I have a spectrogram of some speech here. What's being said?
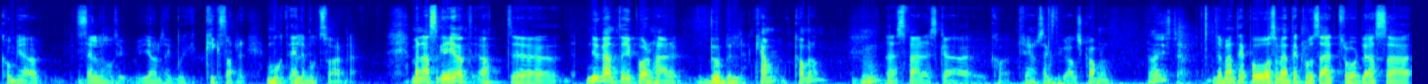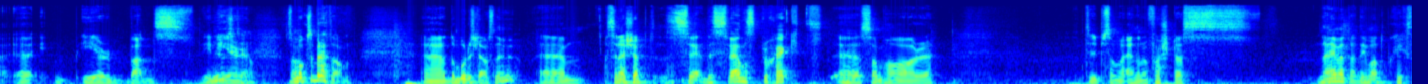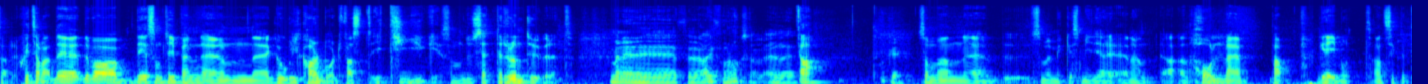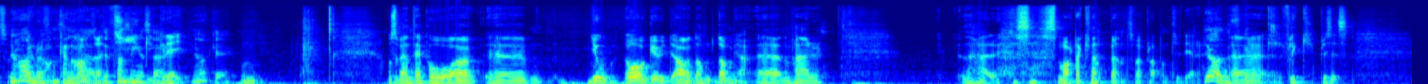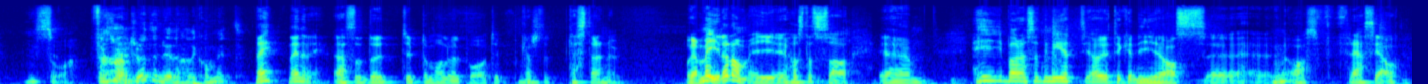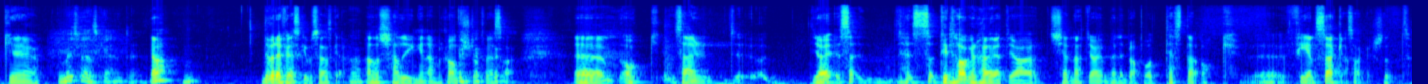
kommer jag sälja någonting, göra någonting på Kickstarter, mot, eller motsvarande. Men alltså grejen att, att eh, nu väntar jag på den här bubbelkameran. Mm. Den här sfäriska 360 graders kameran. Ja, just det. Den väntar jag på och så väntar jag på så här trådlösa eh, earbuds in ear. Som Ja. jag också berättade om. Eh, de borde släppas nu. Eh, sen har jag köpt ett svenskt projekt som har typ som var en av de första Nej vänta, det var inte på Kickstarter. Skitsamma. Det, det, var, det är som typ en, en eh, Google Cardboard fast i tyg som du sätter runt huvudet. Men är det för iPhone också? Eller? Ja. Okej. Som, man, eh, som är mycket smidigare än att, att hålla en pappgrej mot ansiktet. Så Jaha, kan, det kan du ha en tyggrej. Ja, okej. Mm. Mm. Och så väntar jag på... Eh, jo, åh gud, ja de, de ja. Eh, de här... Den här smarta knappen som jag pratade om tidigare. Ja, är Eh, flick, precis. Så. Fast jag tror att den redan hade kommit. Nej, nej, nej. nej. Alltså, då, typ, de håller väl på att typ, kanske testa den nu. Och jag mejlade dem i höstas och sa ehm, Hej, bara så att ni vet, jag tycker ni är as, eh, Mm. asfräsiga och... Eh, De är svenska, inte ja, Mm. det var därför jag skrev på svenska. Ja. Annars hade ju ingen amerikan förstått vad jag sa. Eh, och så här... Jag, så, så, till dagen hör jag att jag känner att jag är väldigt bra på att testa och eh, felsöka saker. Så att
